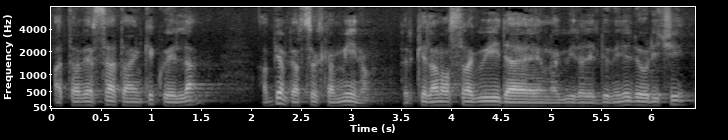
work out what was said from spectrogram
Attraversata anche quella abbiamo perso il cammino perché la nostra guida è una guida del 2012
